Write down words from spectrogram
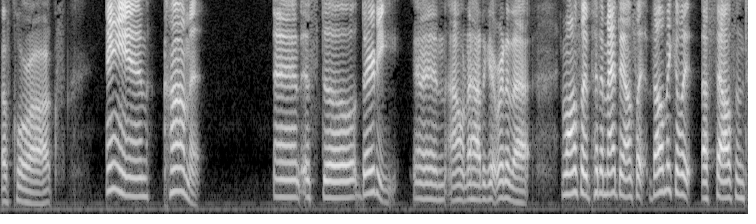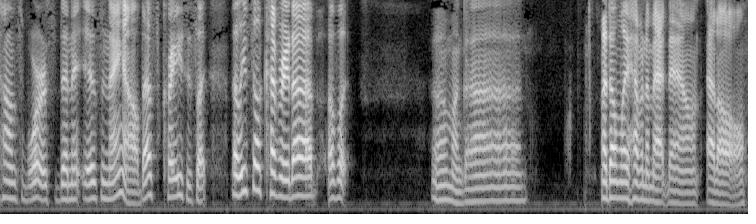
of Clorox, and Comet, and it's still dirty. And I don't know how to get rid of that. And honestly, put a mat down. It's like that'll make it like a thousand times worse than it is now. That's crazy. It's like at least they'll cover it up. I was like, oh my god. I don't like having a mat down at all.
